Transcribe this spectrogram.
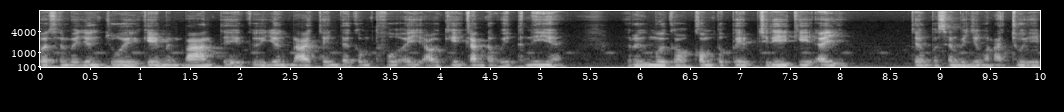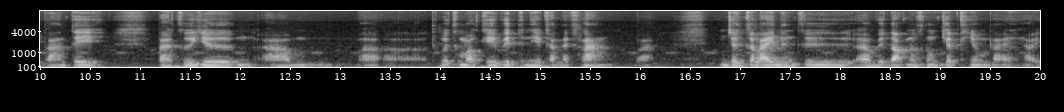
បើមិនបើយើងជួយគេមិនបានទេ គឺយើងដើរចេញទៅកុំធ្វើអីឲ្យគេកាន់តែវេទនាឬមួយក៏កុំទៅពេលជ្រាយគេអីចឹងបើសិនបើយើងមិនអាចជួយអីបានទេបាទគឺយើងអឺធ្វើកុំឲ្យគេវេទនាកាន់តែខ្លាំងបាទអញ្ចឹងកន្លែងហ្នឹងគឺវាដកនៅក្នុងចិត្តខ្ញុំដែរហើយ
